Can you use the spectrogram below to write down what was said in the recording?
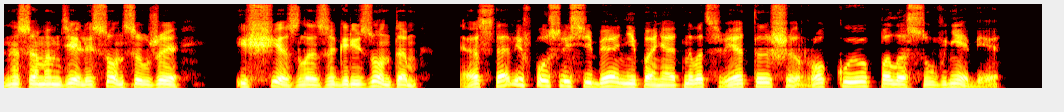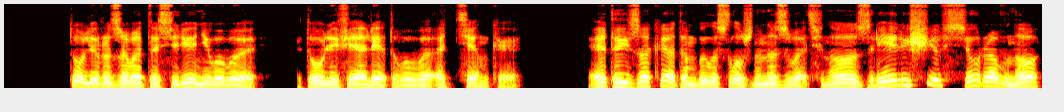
На самом деле солнце уже исчезло за горизонтом, оставив после себя непонятного цвета широкую полосу в небе. То ли розовато-сиреневого, то ли фиолетового оттенка. Это и закатом было сложно назвать, но зрелище все равно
